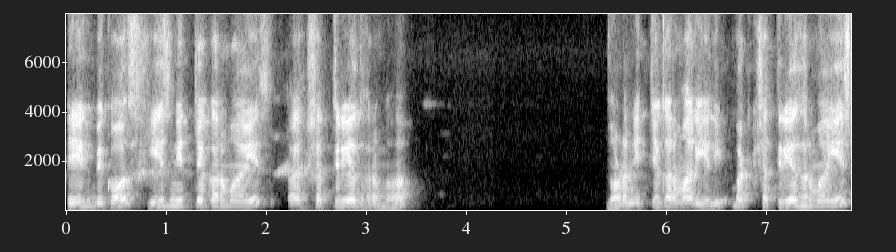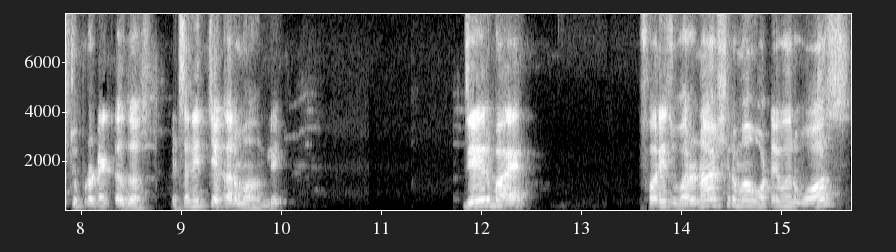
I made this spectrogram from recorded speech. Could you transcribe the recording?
take because his nitya karma is a kshatriya dharma not a nitya karma really, but kshatriya dharma is to protect others. It's a nitya karma only. Thereby, for his varnashrama, whatever was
